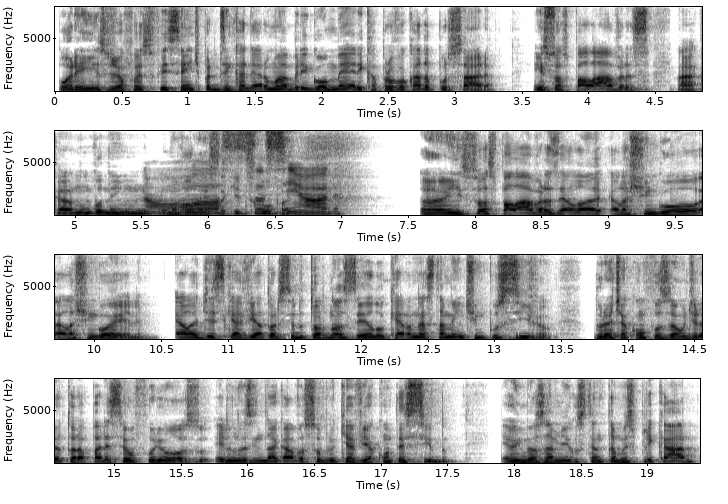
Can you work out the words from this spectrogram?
Porém, isso já foi suficiente para desencadear uma briga homérica provocada por Sara. Em suas palavras. Ah, cara, eu não vou nem. eu não vou ler isso aqui, Nossa desculpa. senhora. Ah, em suas palavras, ela, ela, xingou, ela xingou ele. Ela disse que havia torcido o tornozelo, que era honestamente impossível. Durante a confusão, o diretor apareceu furioso. Ele nos indagava sobre o que havia acontecido. Eu e meus amigos tentamos explicar,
